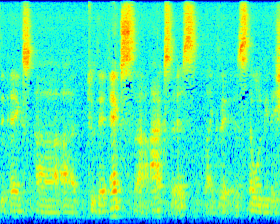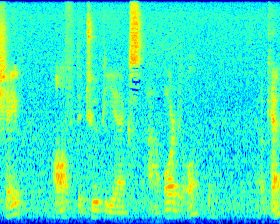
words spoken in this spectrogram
to the x, uh, uh, to the x uh, axis, like this. That will be the shape of the 2px uh, orbital. Okay?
